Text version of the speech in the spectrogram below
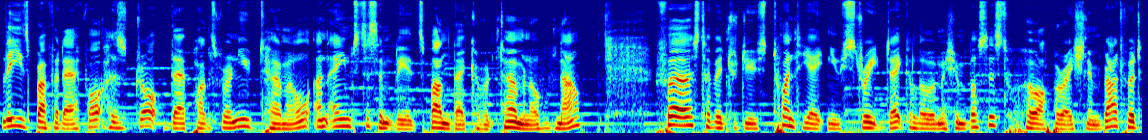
Leeds Bradford Airport has dropped their plans for a new terminal and aims to simply expand their current terminal now. First, have introduced 28 new StreetDeck low emission buses for operation in Bradford,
